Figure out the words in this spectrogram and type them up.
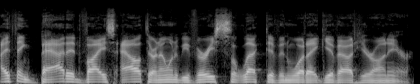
I think, bad advice out there, and I want to be very selective in what I give out here on air.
